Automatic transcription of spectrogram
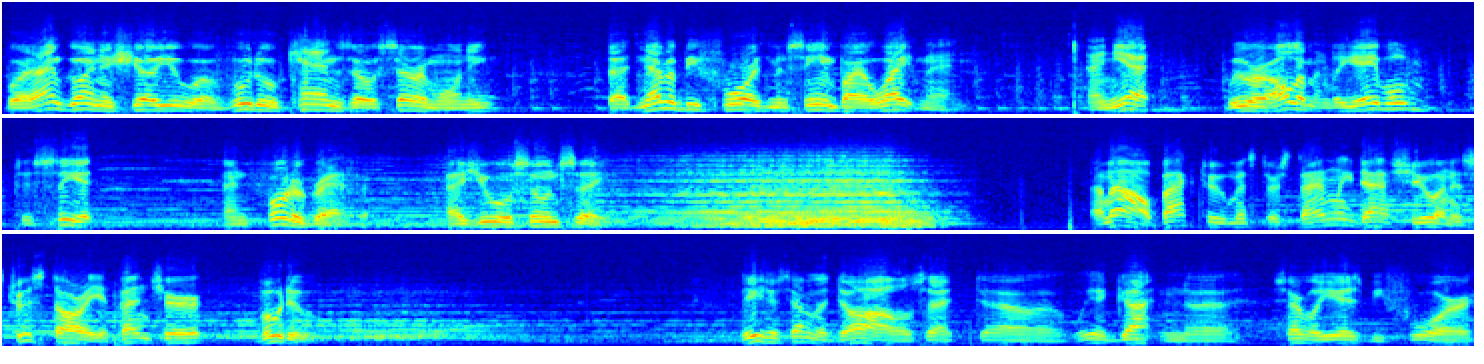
But I'm going to show you a voodoo canzo ceremony that never before had been seen by a white man. And yet, we were ultimately able to see it and photograph it, as you will soon see. And now, back to Mr. Stanley Dashew and his true story adventure, Voodoo. These are some of the dolls that uh, we had gotten uh, several years before,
